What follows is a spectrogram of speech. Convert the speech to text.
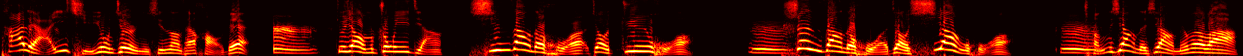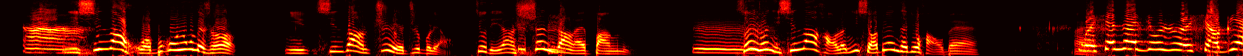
他俩一起用劲儿，你心脏才好的。嗯。就像我们中医讲，心脏的火叫君火，嗯肾脏的火叫相火，嗯成相的相，明白吧？啊，你心脏火不够用的时候，你心脏治也治不了，就得让肾脏来帮你。嗯，所以说你心脏好了，你小便它就好呗。哎我现在就是小便，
